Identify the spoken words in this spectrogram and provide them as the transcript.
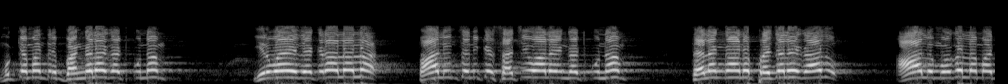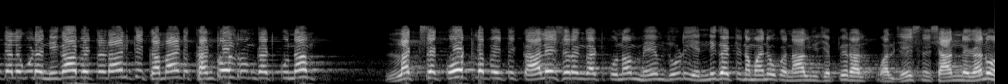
ముఖ్యమంత్రి బంగళా కట్టుకున్నాం. ఇరవై ఐదు ఎకరాలలో పాలించనికే సచివాలయం కట్టుకున్నాం. తెలంగాణ ప్రజలే కాదు ఆలు మొగళ్ళ మధ్యలో కూడా నిఘా పెట్టడానికి కమాండ్ కంట్రోల్ రూమ్ కట్టుకున్నాం. లక్ష కోట్లు పెట్టి కాళేశ్వరం కట్టుకున్నాం. మేము చూడు ఎన్ని కట్టినామని ఒక నాలుగు చెప్పిరాలు వాళ్ళు చేసిన షాన్నే కానీ ఓ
